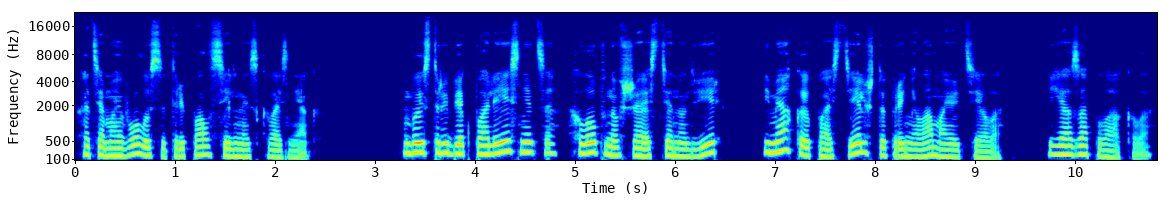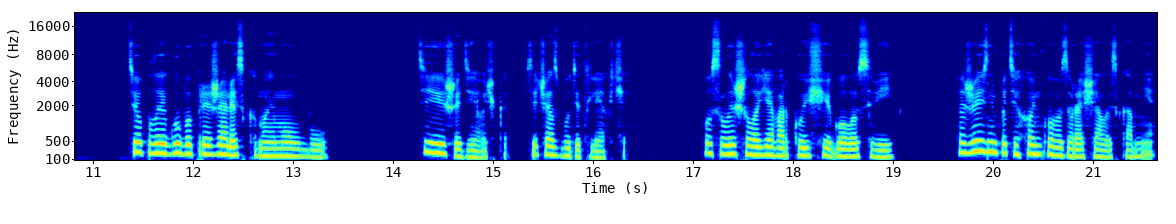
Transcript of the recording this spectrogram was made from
хотя мои волосы трепал сильный сквозняк. Быстрый бег по лестнице, хлопнувшая о стену дверь и мягкая постель, что приняла мое тело. Я заплакала. Теплые губы прижались к моему лбу. «Тише, девочка, сейчас будет легче». Услышала я воркующий голос Ви. Жизнь потихоньку возвращалась ко мне.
